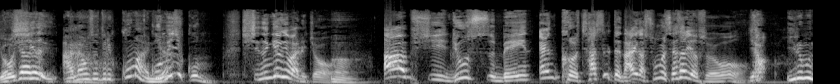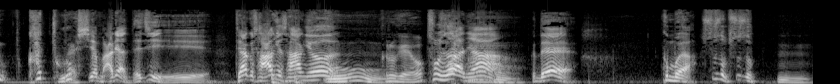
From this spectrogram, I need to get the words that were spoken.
여자 아나운서들이 꿈 아니야? 꿈이지 꿈. 신은경이 말이죠. 어. 9시 뉴스 메인 앵커를 찼을 때 나이가 23살이었어요. 야 이러면 갓 졸업. 야, 씨야 말이 안 되지. 대학교 4학년 4학년. 오. 그러게요. 23살 아니야. 어. 근데 그 뭐야? 수습 수습. 음.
